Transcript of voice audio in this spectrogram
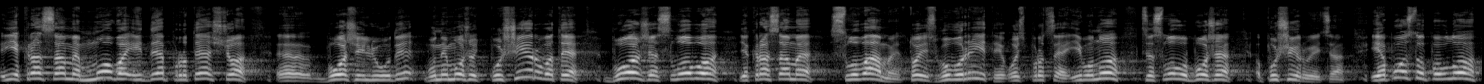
І якраз саме мова йде про те, що е, Божі люди вони можуть поширювати Боже Слово якраз саме словами, тобто говорити ось про це. І воно, це Слово Боже, поширюється. І апостол Павло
